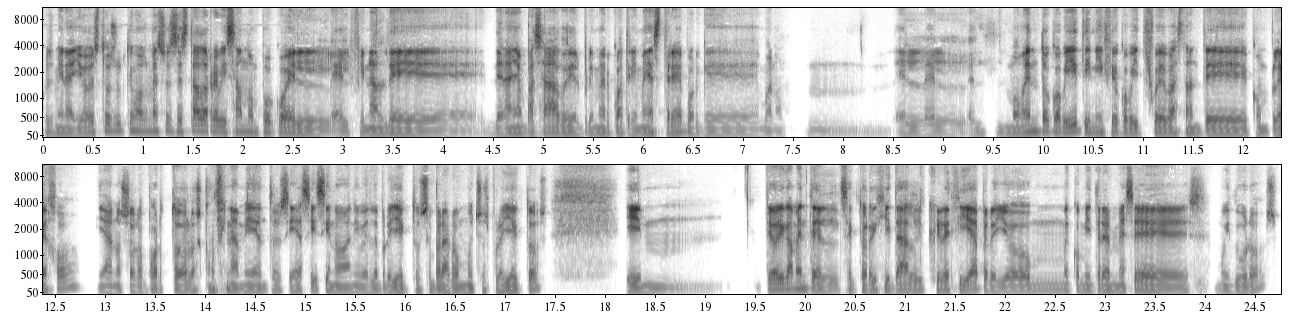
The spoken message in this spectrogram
Pues mira, yo estos últimos meses he estado revisando un poco el, final del año pasado y el primer cuatrimestre, porque, bueno, mm, el, momento COVID, inicio COVID fue bastante complejo, ya no solo por todos los confinamientos y así, sino a nivel de proyectos, separaron muchos proyectos. Y mm, teóricamente el sector digital crecía, pero yo me comí tres meses muy duros.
